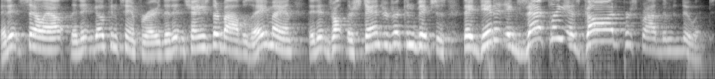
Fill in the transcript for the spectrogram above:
They didn't sell out. They didn't go contemporary. They didn't change their Bibles. Amen. They didn't drop their standards or convictions. They did it exactly as God prescribed them to do it.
